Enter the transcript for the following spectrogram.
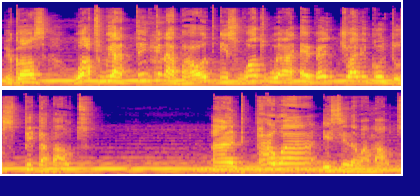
Because what we are thinking about is what we are eventually going to speak about. And power is in our mouth.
